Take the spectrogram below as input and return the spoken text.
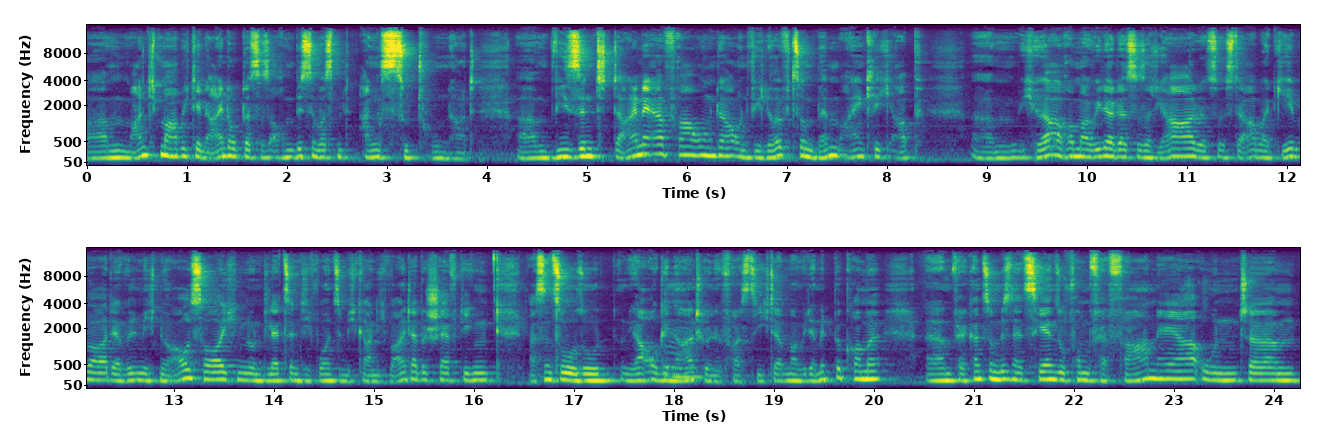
Ähm, manchmal habe ich den Eindruck, dass das auch ein bisschen was mit Angst zu tun hat. Ähm, wie sind deine Erfahrungen da und wie läuft so ein BEM eigentlich ab? Ähm, ich höre auch immer wieder, dass es sagt, ja, das ist der Arbeitgeber, der will mich nur aushorchen und letztendlich wollen sie mich gar nicht weiter beschäftigen. Das sind so, so ja, Originaltöne mhm. fast, die ich da immer wieder mitbekomme. Ähm, vielleicht kannst du ein bisschen erzählen, so vom Verfahren her und ähm,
